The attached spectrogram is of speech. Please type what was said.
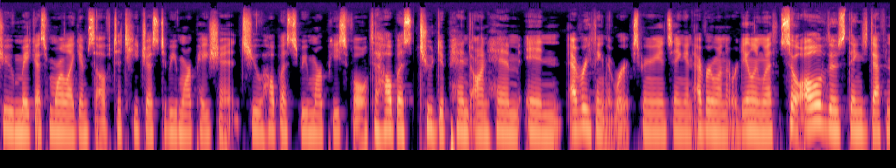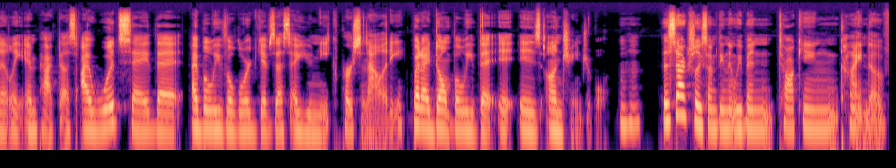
to make us more like himself, to teach us to be more patient, to help us to be more peaceful, to help us to depend on him in everything that we're experiencing and everyone that we're dealing with. So all of those things definitely impact us. I would say that I believe the Lord gives us a unique personality, but I don't believe that it is unchangeable. Mm-hmm. This is actually something that we've been talking kind of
